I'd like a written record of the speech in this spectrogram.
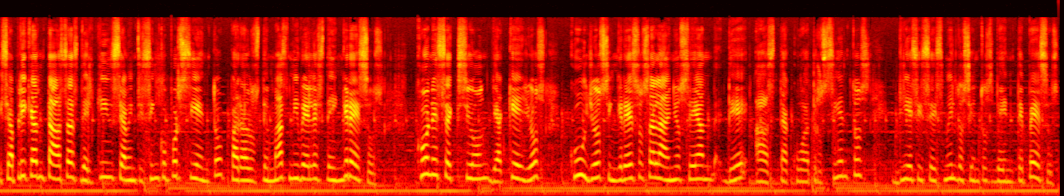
Y se aplican tasas del 15 a 25% para los demás niveles de ingresos, con excepción de aquellos cuyos ingresos al año sean de hasta 416.220 pesos,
